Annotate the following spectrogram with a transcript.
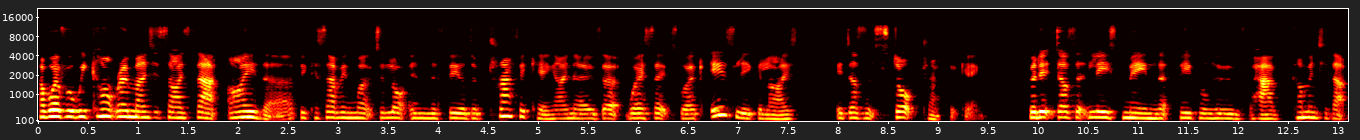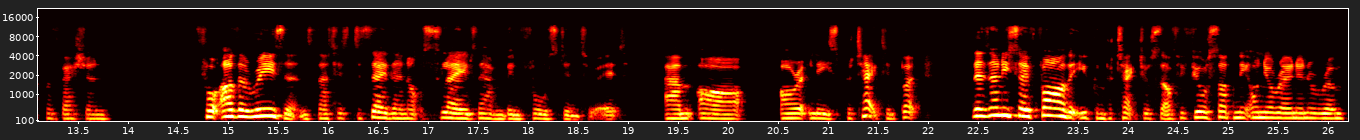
However, we can't romanticize that either because having worked a lot in the field of trafficking, I know that where sex work is legalized, it doesn't stop trafficking, but it does at least mean that people who have come into that profession for other reasons, that is to say, they're not slaves, they haven't been forced into it, um, are are at least protected. But there's only so far that you can protect yourself if you're suddenly on your own in a room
